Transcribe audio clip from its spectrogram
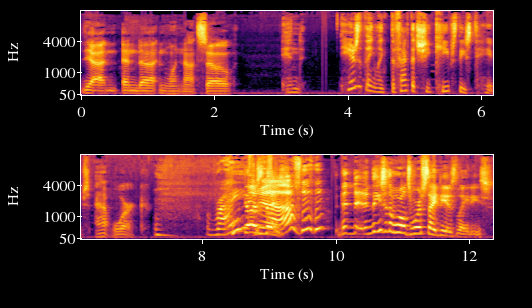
yeah, and and, uh, and whatnot. So, and here's the thing: like the fact that she keeps these tapes at work. Right? Who Does Yeah. this? Th- th- these are the world's worst ideas, ladies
